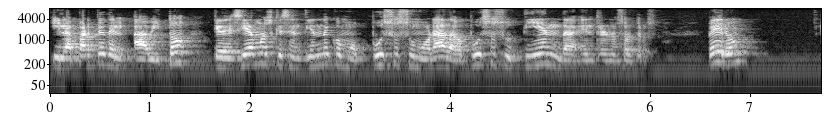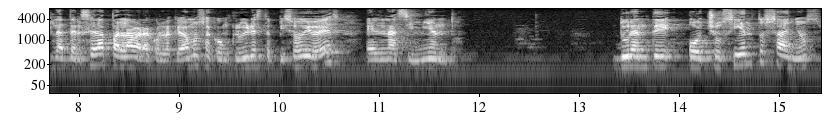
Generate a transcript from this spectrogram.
y la parte del habitó, que decíamos que se entiende como puso su morada o puso su tienda entre nosotros. Pero la tercera palabra con la que vamos a concluir este episodio es el nacimiento. Durante 800 años,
